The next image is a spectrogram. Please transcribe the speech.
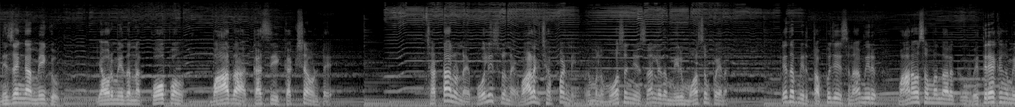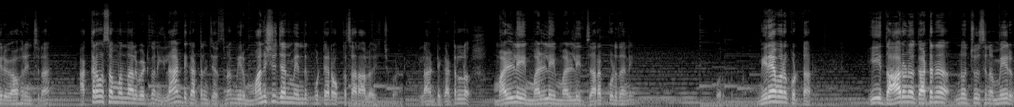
నిజంగా మీకు ఎవరి మీదన్న కోపం బాధ కసి కక్ష ఉంటే చట్టాలు ఉన్నాయి పోలీసులు ఉన్నాయి వాళ్ళకి చెప్పండి. మిమ్మల్ని మోసం చేసినా లేదా మీరు మోసం పోయినా లేదా మీరు తప్పు చేసినా మీరు మానవ సంబంధాలకు వ్యతిరేకంగా మీరు వ్యవహరించినా అక్రమ సంబంధాలు పెట్టుకొని ఇలాంటి ఘటనలు చేస్తున్నా మీరు మనిషి జన్మ ఎందుకు పుట్టారో ఒక్కసారి ఆలోచించుకోండి. ఇలాంటి ఘటనలు మళ్ళీ మళ్ళీ మళ్ళీ జరగకూడదని కోరుకుంటున్నాను మీరేమనుకుంటున్నారు? ఈ దారుణ ఘటనను చూసిన మీరు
